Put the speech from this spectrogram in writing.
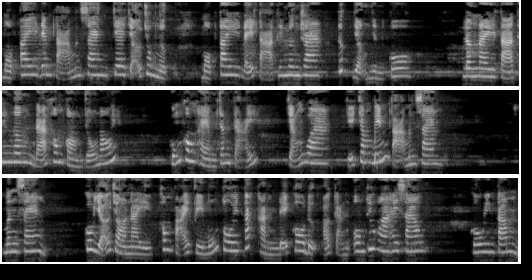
một tay đem tạ Minh Sang che chở trong ngực, một tay đẩy tạ thiên ngân ra, tức giận nhìn cô, Lần này tạ Thiên Ngân đã không còn chỗ nói Cũng không thèm tranh cãi Chẳng qua chỉ chăm biếm tạ Minh Sang Minh Sang, cô dở trò này không phải vì muốn tôi tác thành để cô được ở cạnh ôm thiếu hoa hay sao? Cô yên tâm,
